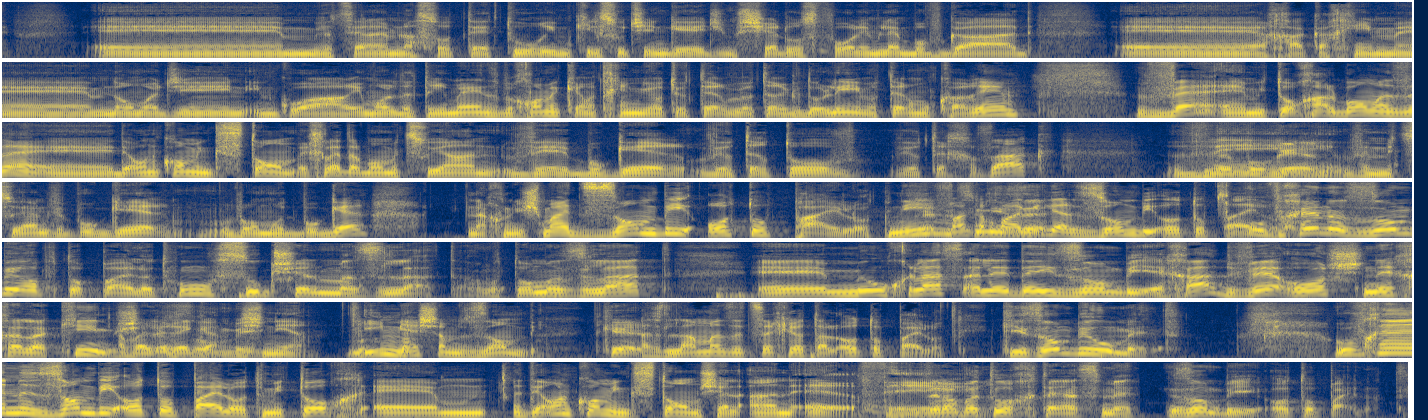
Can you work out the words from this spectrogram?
יוצא להם לעשות טור עם קיל סוויץ' אינגייג', עם Shadows Fall, עם of God, אה, אחר כך עם נורמג'ין, עם גואר, עם That Remains, בכל מקרה מתחילים להיות יותר ויותר גדולים, יותר מוכרים, ומתוך האלבום הזה, The Oncoming Storm, בהחלט אלבום מצוין ובוגר ויותר טוב ויותר חזק. ו- ובוגר. ומצוין ובוגר, אלבום מאוד בוגר. אנחנו נשמע את זומבי אוטו פיילוט. ניב, מה אתה יכול? להגיד לי על זומבי אוטו פיילוט? ובכן הזומבי אופטופיילוט הוא סוג של מזל"ט. אותו מזל"ט אה, מאוכלס על ידי זומבי אחד ואו שני חלקים של אבל רגע, זומבי. שנייה. אם יש שם זומבי, כן. אז למה זה צריך להיות על אוטו פיילוט? כי זומבי הוא מת. ובכן, זומבי אוטו פיילוט מתוך אמ, The Oncoming Storm של Unearth. זה לא בטוח טייס מת. זומבי אוטופיילוט.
